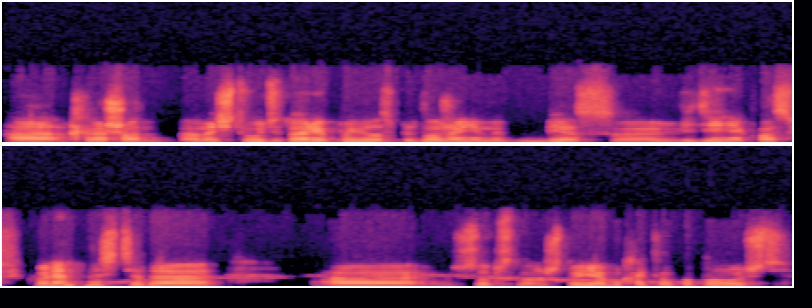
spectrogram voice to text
А, хорошо, значит, в аудитории появилось предложение без э, введения классов эквивалентности, да, а, собственно, что я бы хотел попробовать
